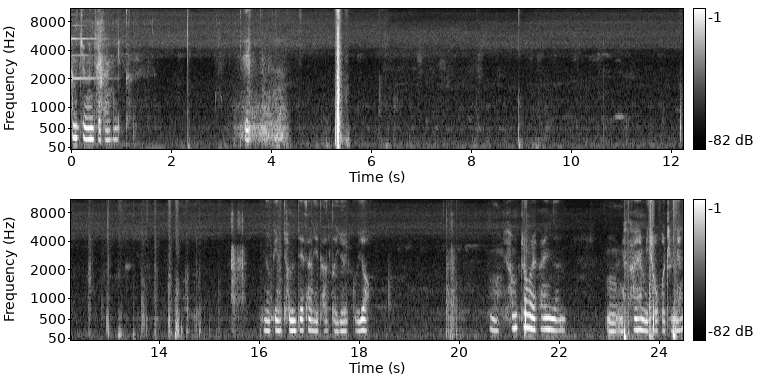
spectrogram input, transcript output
3층은 계단이니까. 여긴 전 재산이 다 들려 있고요. 음, 3층을 사 있는 음, 사람이 저거든요.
